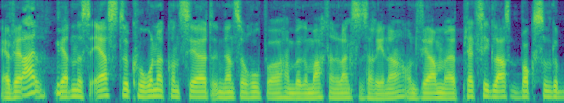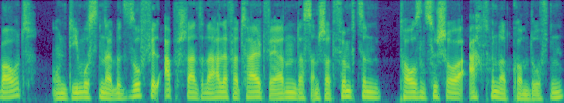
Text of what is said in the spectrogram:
Ja, wir, hatten, wir hatten das erste Corona-Konzert in ganz Europa, haben wir gemacht in der Langsys Arena und wir haben äh, Plexiglas-Boxen gebaut und die mussten halt mit so viel Abstand in der Halle verteilt werden, dass anstatt 15.000 Zuschauer 800 kommen durften.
